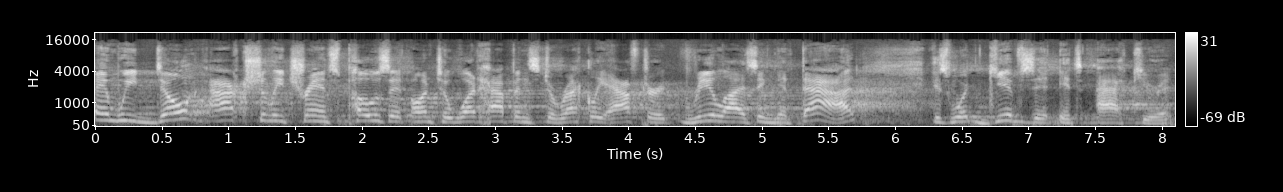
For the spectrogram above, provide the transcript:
and we don't actually transpose it onto what happens directly after it, realizing that that is what gives it its accurate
